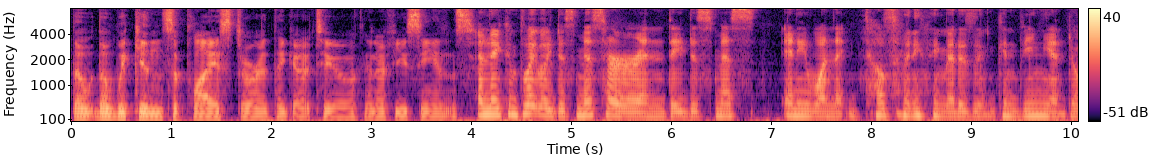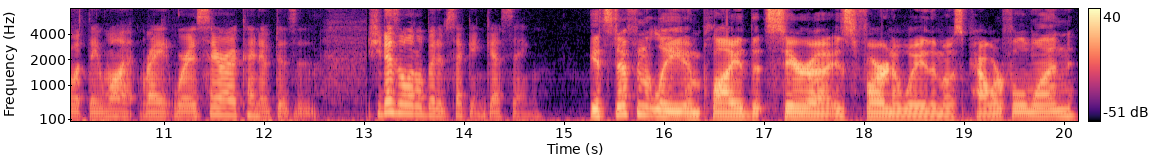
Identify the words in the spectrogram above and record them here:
The the Wiccan supply store that they go to in a few scenes. And they completely dismiss her and they dismiss anyone that tells them anything that isn't convenient to what they want, right? Whereas Sarah kind of does a she does a little bit of second guessing. It's definitely implied that Sarah is far and away the most powerful one.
